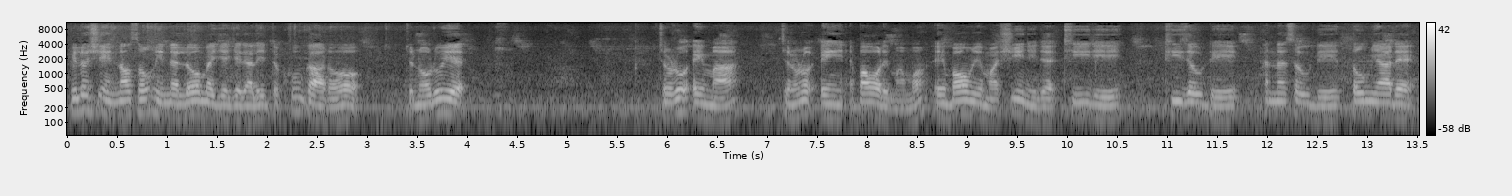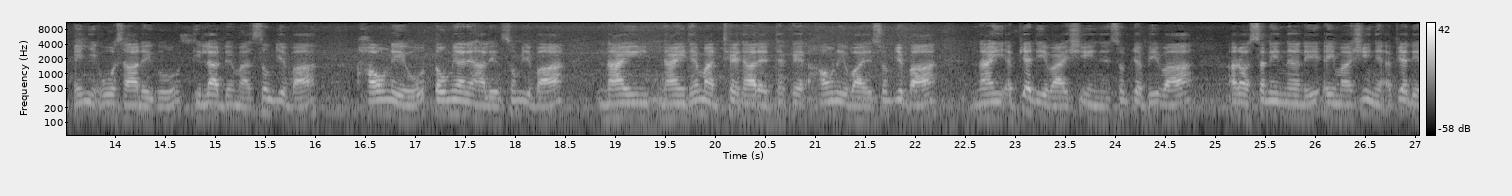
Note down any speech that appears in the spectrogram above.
ပြီးလို့ရှိရင်နောက်ဆုံးအနေနဲ့လောမဲ့ရေကြတာလေးတစ်ခုကတော့ကျွန်တော်တို့ရဲ့ကျွန်တော်တို့အိမ်မှာကျွန်တော်တို့အိမ်အပေါက်တွေမှာပေါ့အိမ်ပေါက်တွေမှာရှိနေတဲ့ထီးတွေထီးစုပ်တွေဖနက်စုပ်တွေသုံးများတဲ့အင်ကြီးအိုးစားတွေကိုဒီလအတွင်းမှာစွန့်ပစ်ပါအဟောင်းတွေကိုသုံးများတဲ့ဟာလေးစွန့်ပစ်ပါ နိုင်နိုင်ထဲမှာထည့်ထားတဲ့တက်ကဲအဟောင်းတွေပါစွန့်ပစ်ပါနိုင်အပြက်တွေပါရှိနေစွန့်ပစ်ပေးပါအဲ့တော့စနေနန်တွေအိမ်မှာရှိနေအပြက်တွေ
